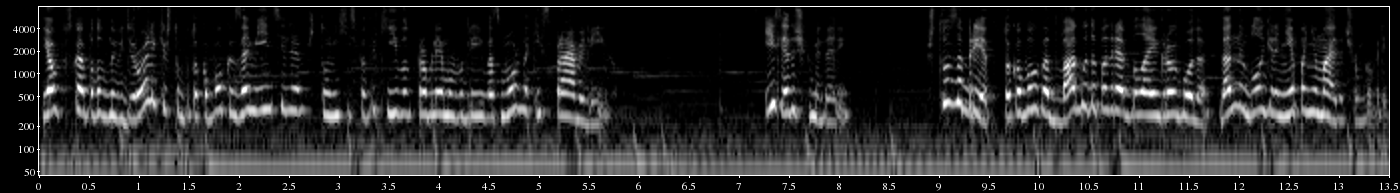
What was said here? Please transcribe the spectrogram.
Я выпускаю подобные видеоролики, чтобы только Бока заметили, что у них есть вот такие вот проблемы в игре и, возможно, исправили их. И следующий комментарий. Что за бред? Токабока два года подряд была игрой года. Данный блогер не понимает, о чем говорит.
